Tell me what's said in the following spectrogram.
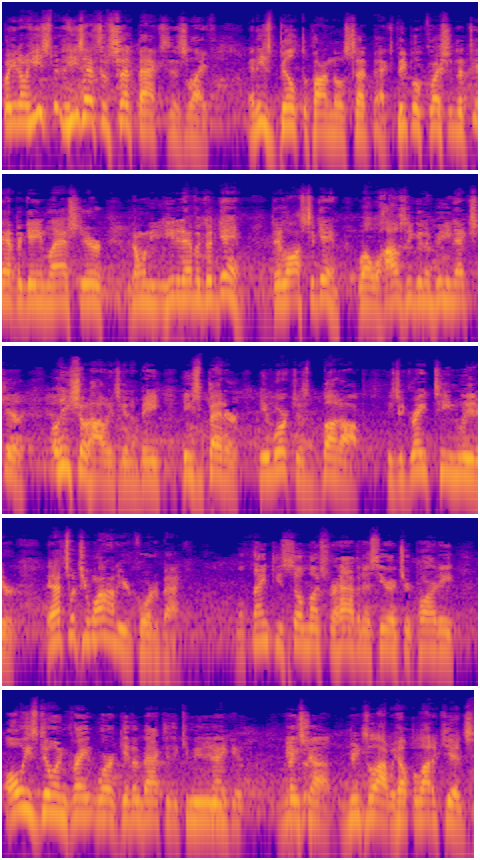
but you know he's been, he's had some setbacks in his life, and he's built upon those setbacks. People questioned the Tampa game last year. You know when he, he didn't have a good game. They lost the game. Well, how's he going to be next year? Well, he showed how he's going to be. He's better. He worked his butt off. He's a great team leader. And that's what you want out of your quarterback. Well, thank you so much for having us here at your party. Always doing great work, giving back to the community. Thank you. Great means, job. Means a lot. We help a lot of kids.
